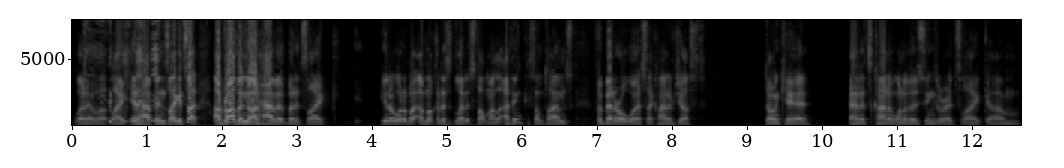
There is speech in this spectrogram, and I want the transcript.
whatever. like, it happens. Like, it's like, I'd rather not have it, but it's like, you know what am I? I'm not going to let it stop my life. I think sometimes, for better or worse, I kind of just don't care, and it's kind of one of those things where it's like, um,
